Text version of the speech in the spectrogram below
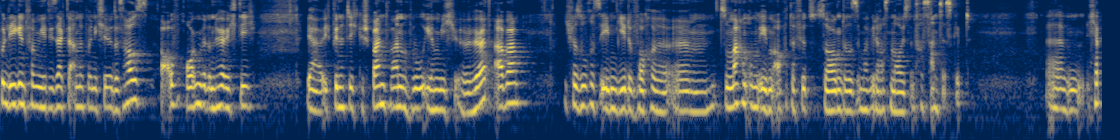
Kollegin von mir, die sagte, Anne, wenn ich das Haus aufräume, dann höre ich dich ja, ich bin natürlich gespannt, wann und wo ihr mich äh, hört, aber ich versuche es eben jede Woche ähm, zu machen, um eben auch dafür zu sorgen, dass es immer wieder was Neues, Interessantes gibt. Ähm, ich habe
